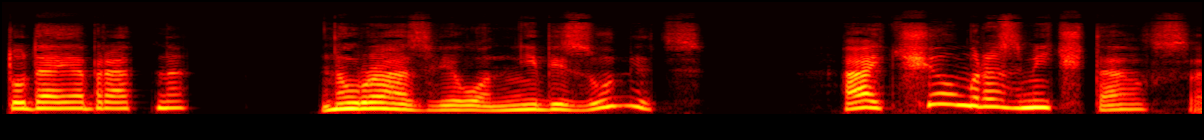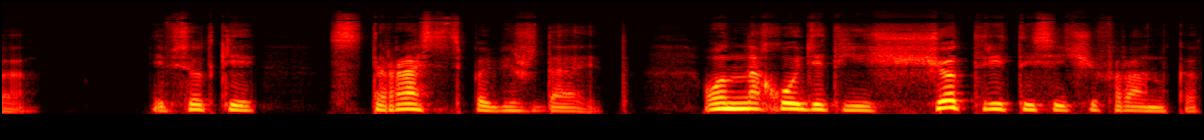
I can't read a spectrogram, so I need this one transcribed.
туда и обратно. Ну разве он не безумец? О чем размечтался? И все-таки страсть побеждает. Он находит еще три тысячи франков,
